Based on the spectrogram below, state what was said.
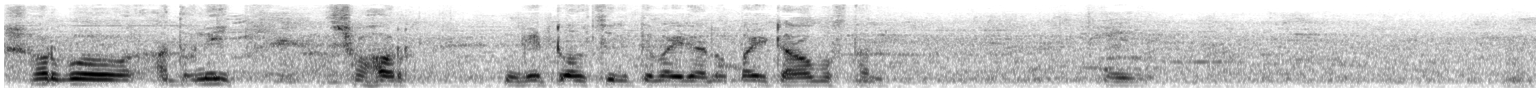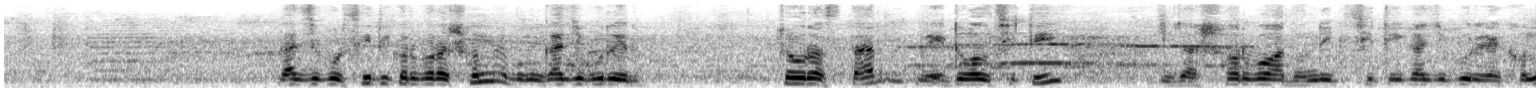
সর্ব আধুনিক শহর, গেটওয়াল সিটিতে বাড়িটার বাড়িটার অবস্থান। এই। গাজীপুর সিটি কর্পোরেশন এবং গাজীপুরের চৌরাস্তার নেটওয়াল সিটি, যা সর্বাধুনিক সিটি গাজীপুরের এখন।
